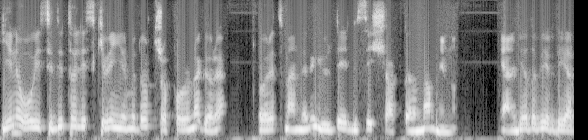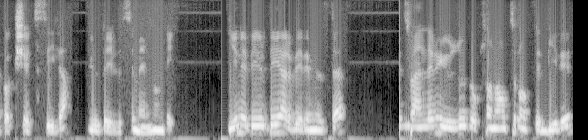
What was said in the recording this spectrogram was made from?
Yine OECD TALIS 2024 raporuna göre öğretmenlerin %50'si iş şartlarından memnun. Yani ya da bir diğer bakış açısıyla %50'si memnun değil. Yine bir diğer verimizde öğretmenlerin %96.1'i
